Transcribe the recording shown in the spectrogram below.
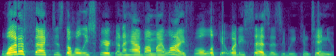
What effect is the Holy Spirit going to have on my life? Well, look at what he says as we continue.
